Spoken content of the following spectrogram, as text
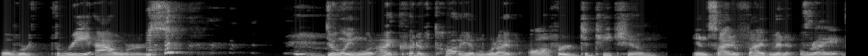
over three hours doing what I could have taught him, what I've offered to teach him inside of five minutes. Right.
